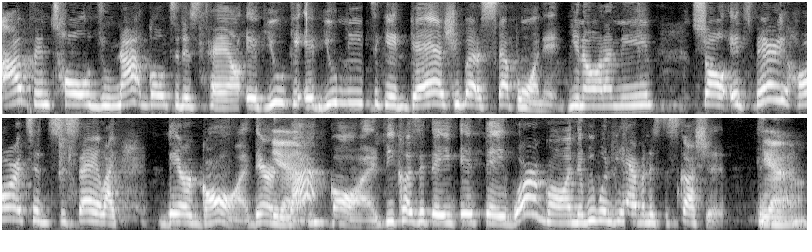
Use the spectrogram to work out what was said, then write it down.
I've been told do not go to this town. If you get if you need to get gas, you better step on it. You know what I mean? So it's very hard to, to say like they're gone. They're yeah. not gone. Because if they if they were gone, then we wouldn't be having this discussion. Yeah.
